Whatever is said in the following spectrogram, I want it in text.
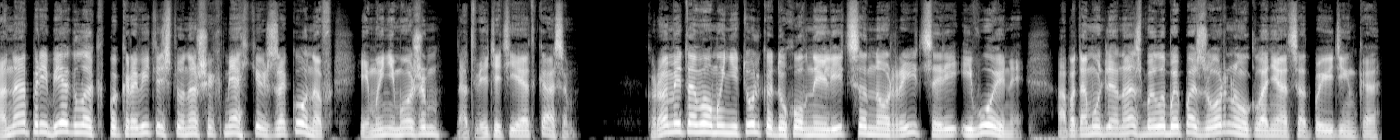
Она прибегла к покровительству наших мягких законов, и мы не можем ответить ей отказом. Кроме того, мы не только духовные лица, но рыцари и воины, а потому для нас было бы позорно уклоняться от поединка.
